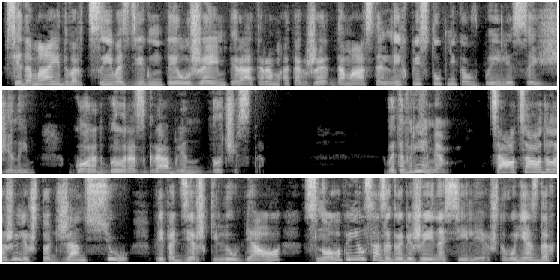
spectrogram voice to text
Все дома и дворцы, воздвигнутые лжеимператором, а также дома остальных преступников, были сожжены. Город был разграблен дочисто. В это время Цао-Цао доложили, что Джан Сю при поддержке Лю Бяо снова принялся за грабежи и насилие, что в уездах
